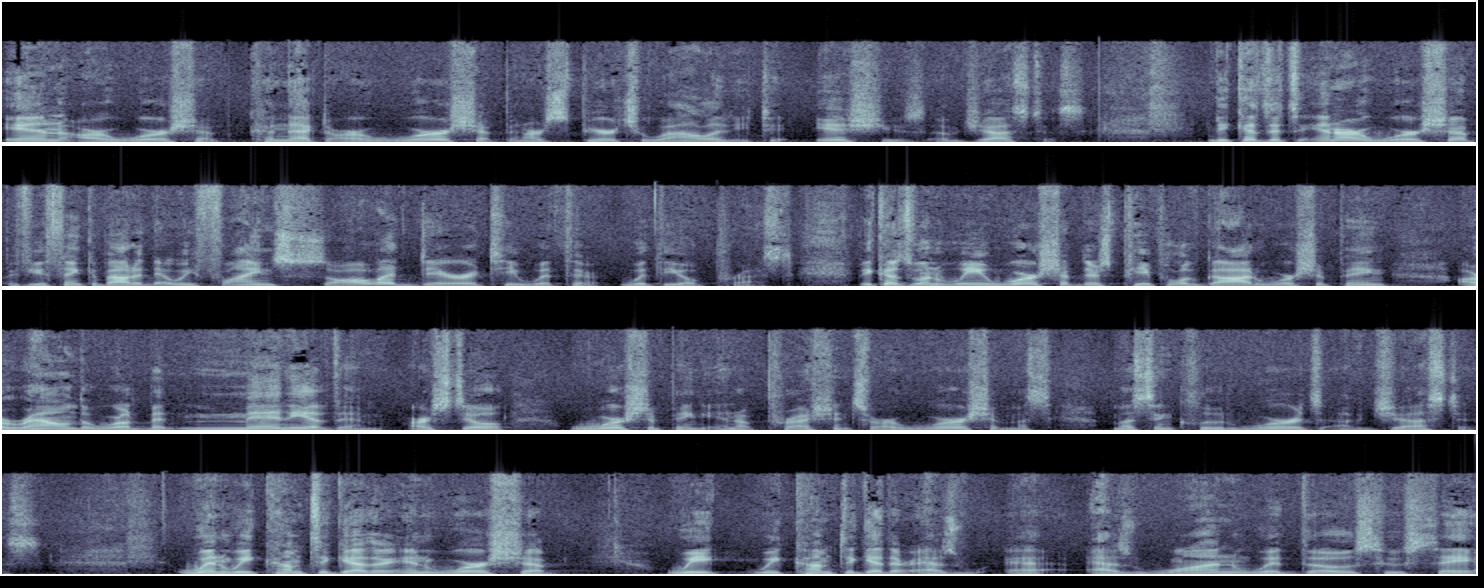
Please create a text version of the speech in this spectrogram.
in our worship connect our worship and our spirituality to issues of justice. Because it's in our worship, if you think about it, that we find solidarity with the, with the oppressed. Because when we worship, there's people of God worshiping around the world, but many of them are still worshiping in oppression. So our worship must, must include words of justice. When we come together in worship, we, we come together as, as one with those who say,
